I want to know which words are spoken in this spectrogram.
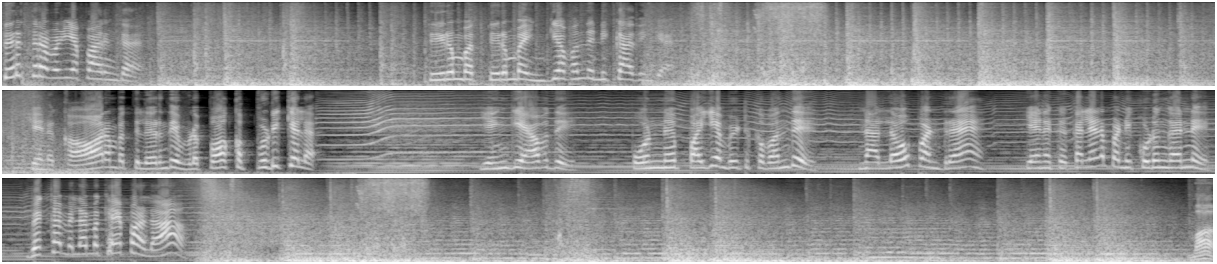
திருத்துற வழிய பாருங்க. திரும்ப திரும்ப இங்க வந்து நிக்காதீங்க. எனக்கு ஆரம்பத்துல இருந்து இவளை பார்க்க பிடிக்கல. எங்கேயாவது பொண்ணு பையன் வீட்டுக்கு வந்து நான் லவ் பண்றேன். எனக்கு கல்யாணம் பண்ணி கொடுங்கன்னு வெக்கம் இல்லாம கேப்பாளா? அம்மா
